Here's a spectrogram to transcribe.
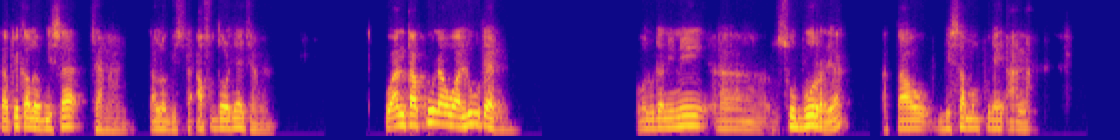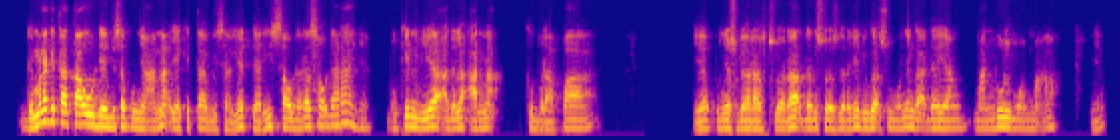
tapi kalau bisa jangan kalau bisa afdolnya jangan wa antakuna waludan waludan ini uh, subur ya atau bisa mempunyai anak Gimana kita tahu dia bisa punya anak ya kita bisa lihat dari saudara-saudaranya mungkin dia adalah anak keberapa ya punya saudara-saudara dan saudara-saudaranya juga semuanya nggak ada yang mandul mohon maaf ya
